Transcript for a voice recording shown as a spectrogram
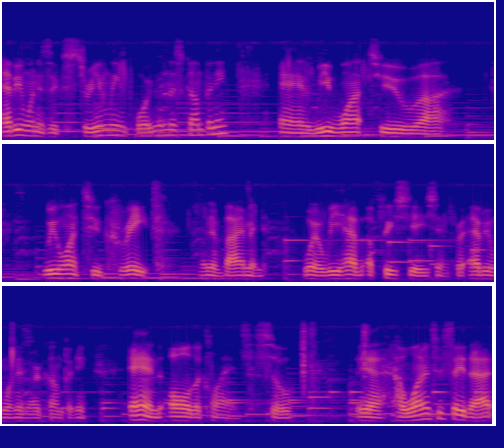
Everyone is extremely important in this company, and we want to uh, we want to create an environment where we have appreciation for everyone in our company and all the clients. So, yeah, I wanted to say that,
